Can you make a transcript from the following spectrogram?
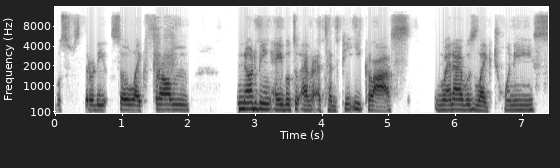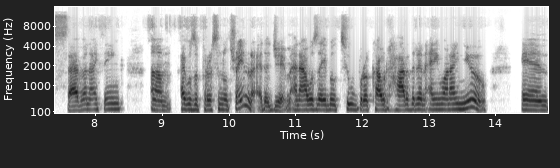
was 30 so like from not being able to ever attend pe class when i was like 27 i think um, I was a personal trainer at a gym and I was able to work out harder than anyone I knew. And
